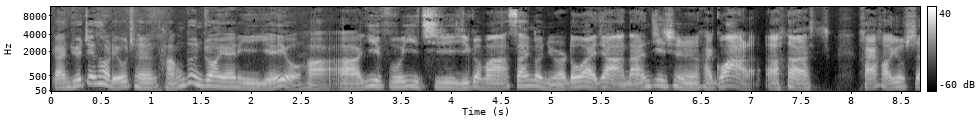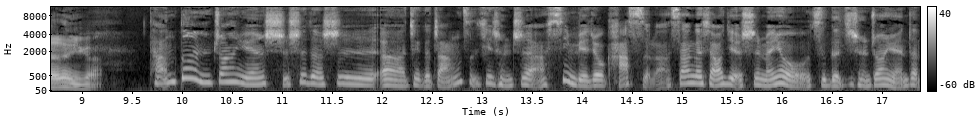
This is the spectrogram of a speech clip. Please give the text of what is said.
感觉这套流程唐顿庄园里也有哈啊，一夫一妻一个妈，三个女儿都外嫁，男继承人还挂了啊，还好又生了一个。唐顿庄园实施的是呃这个长子继承制啊，性别就卡死了，三个小姐是没有资格继承庄园的。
